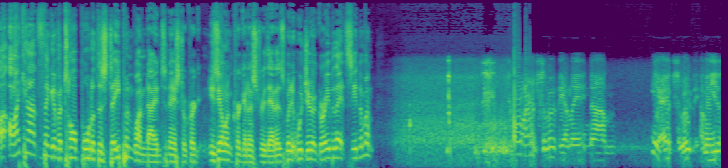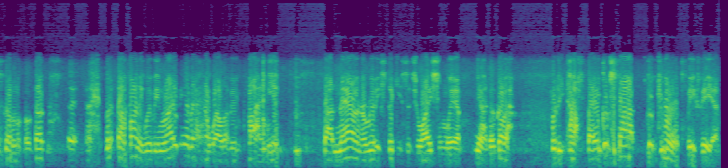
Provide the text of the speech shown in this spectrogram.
I, I can't think of a top order this deep in one day international cricket, New Zealand cricket history, that is. Would, would you agree with that sentiment? Oh, absolutely. I mean, um, yeah, absolutely. I mean, you just got to look. But, uh, but they're funny. We've been raving about how well they've been playing. Yet they're now in a really sticky situation where you know they've got a pretty tough. They had a good start, good draw to be fair.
